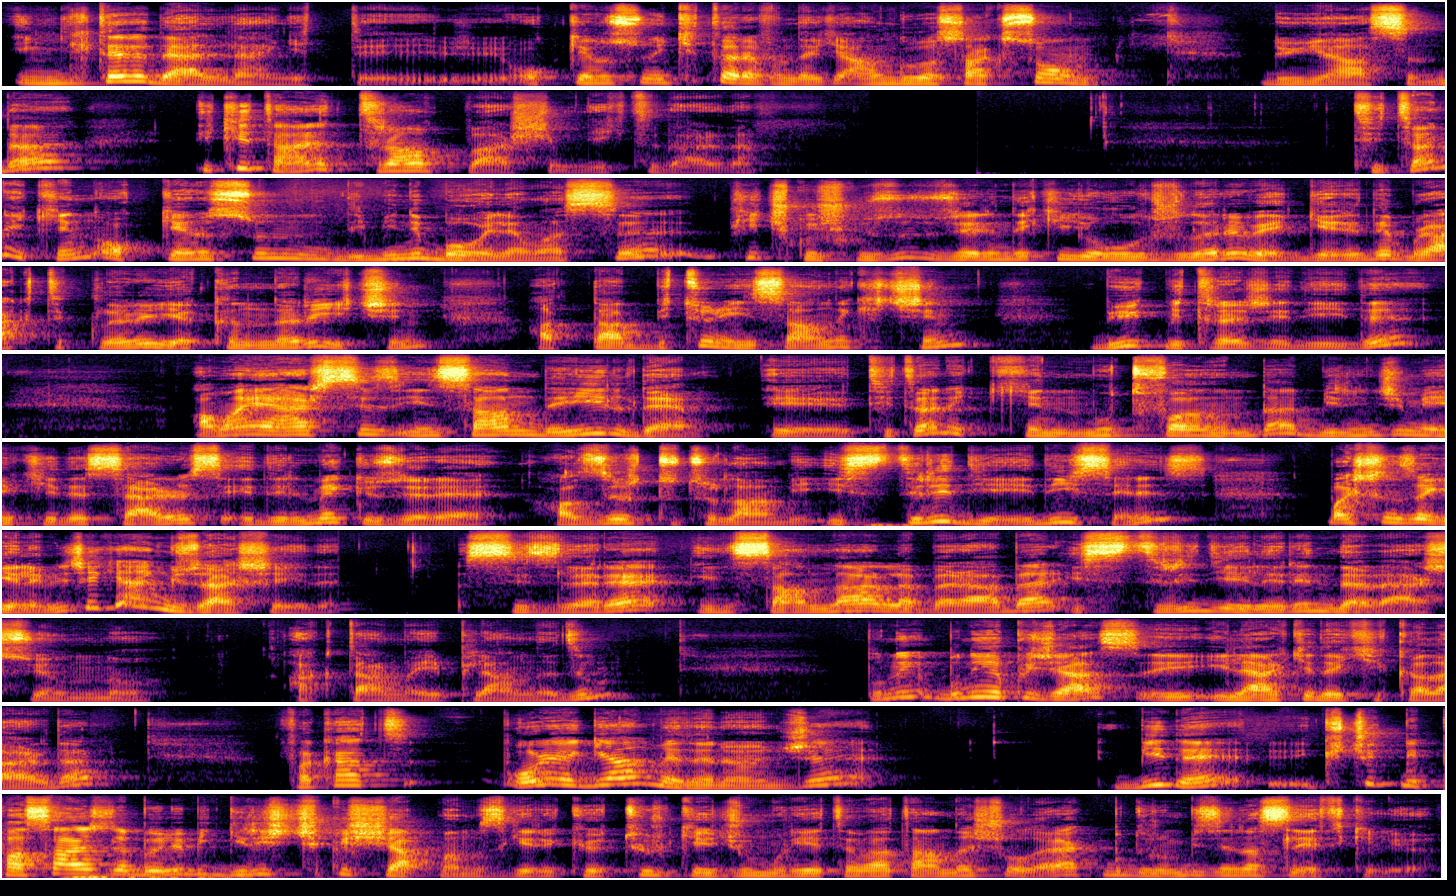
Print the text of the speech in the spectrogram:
İngiltere de elden gitti. Okyanusun iki tarafındaki Anglo-Sakson dünyasında iki tane Trump var şimdi iktidarda. Titanic'in okyanusun dibini boylaması hiç kuşkusuz üzerindeki yolcuları ve geride bıraktıkları yakınları için hatta bütün insanlık için büyük bir trajediydi. Ama eğer siz insan değil de e, Titanic'in mutfağında birinci mevkide servis edilmek üzere hazır tutulan bir istiridye yediyseniz başınıza gelebilecek en güzel şeydi. Sizlere insanlarla beraber istiridyelerin de versiyonunu aktarmayı planladım. Bunu, bunu yapacağız e, ileriki dakikalarda. Fakat oraya gelmeden önce bir de küçük bir pasajla böyle bir giriş çıkış yapmamız gerekiyor. Türkiye Cumhuriyeti vatandaşı olarak bu durum bizi nasıl etkiliyor?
